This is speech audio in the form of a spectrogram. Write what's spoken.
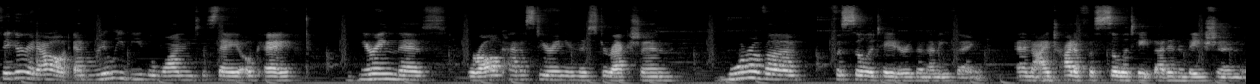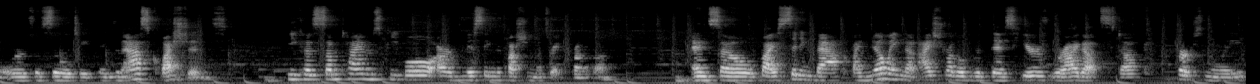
figure it out and really be the one to say, okay, I'm hearing this, we're all kind of steering in this direction. More of a facilitator than anything. And I try to facilitate that innovation or facilitate things and ask questions because sometimes people are missing the question that's right in front of them. And so by sitting back, by knowing that I struggled with this, here's where I got stuck personally,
